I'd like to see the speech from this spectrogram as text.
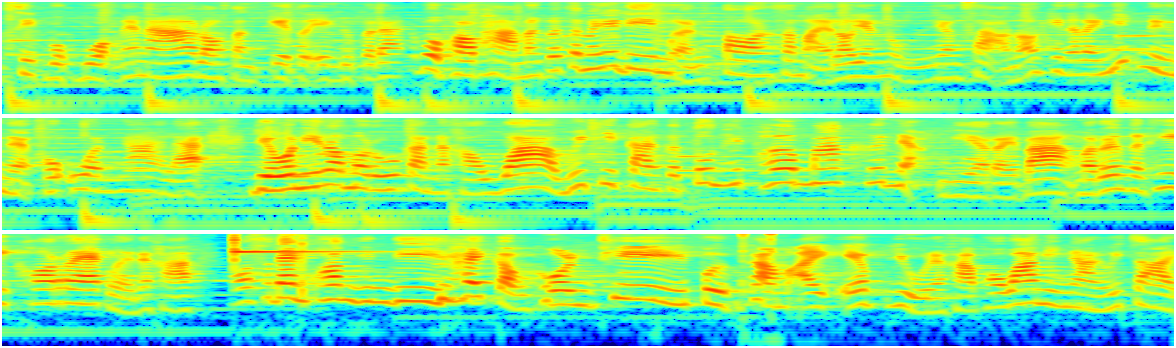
30 บวกๆเนี่ยนะลองสังเกตตัวเองดูก็ได้ระบบเผาผลาญมันก็จะไม่ได้ดีเหมือนตอนสมัยเรายังหนุ่มยังสาวเนาะกินอะไรนิดนึงเนี่ยก็อ้วนง่ายแล้วเดี๋ยววันนี้เรามารู้กันนะคะ ว่าวิธีการกระตุ้นให้เพิ่มมากขึ้นเนี่ยมีอะไรบ้างมาเริ่มกันที่ข้อแรกเลยนะคะขอแสดงความยินดีให้กับคนที่ฝึกทำ IF อยู่นะคะ เพราะว่ามีงานวิจัย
